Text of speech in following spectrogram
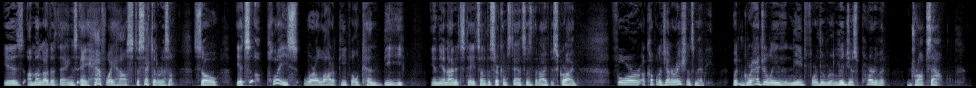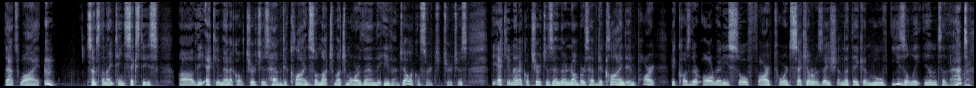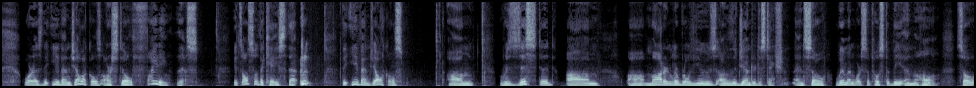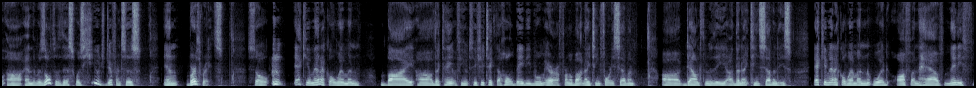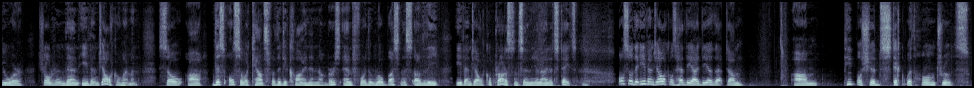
is, among other things, a halfway house to secularism. So it's a place where a lot of people can be in the United States under the circumstances that I've described for a couple of generations, maybe. But gradually, the need for the religious part of it drops out. That's why, since the 1960s, uh, the ecumenical churches have declined so much, much more than the evangelical churches. The ecumenical churches and their numbers have declined in part because they're already so far towards secularization that they can move easily into that, right. whereas the evangelicals are still fighting this. It's also the case that the evangelicals um, resisted. Um, uh, modern liberal views of the gender distinction. And so women were supposed to be in the home. So, uh, and the result of this was huge differences in birth rates. So, ecumenical women, by uh, the time, if you, if you take the whole baby boom era from about 1947 uh, down through the, uh, the 1970s, ecumenical women would often have many fewer children than evangelical women. So uh, this also accounts for the decline in numbers and for the robustness of the evangelical Protestants in the United States. Also, the evangelicals had the idea that um, um, people should stick with home truths.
